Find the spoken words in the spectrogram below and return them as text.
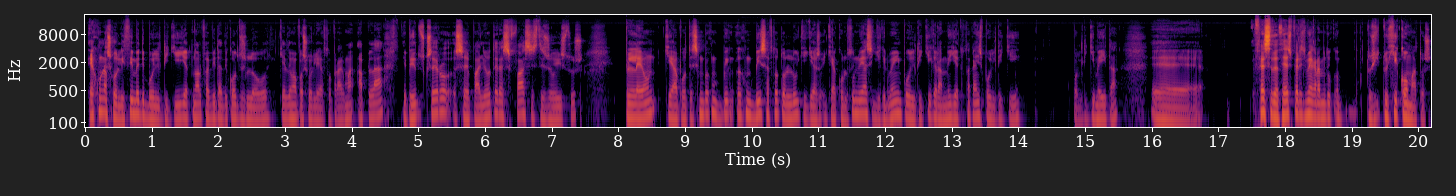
έχουν ασχοληθεί με την πολιτική για τον ΑΒ δικό τους λόγο και δεν με απασχολεί αυτό το πράγμα. Απλά επειδή τους ξέρω σε παλιότερες φάσεις της ζωής τους, πλέον και από τη στιγμή που έχουν μπει, έχουν μπει σε αυτό το look και, και ακολουθούν μια συγκεκριμένη πολιτική γραμμή, γιατί όταν κάνεις πολιτική, πολιτική με ήττα, ε, θες ή δεν θες, παίρνεις μια γραμμή του, του, του, του χ κόμματος.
